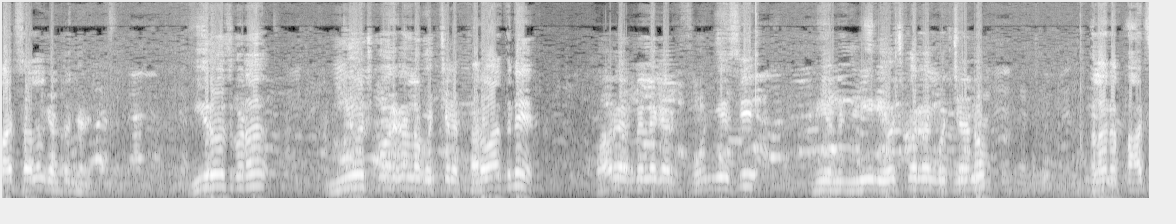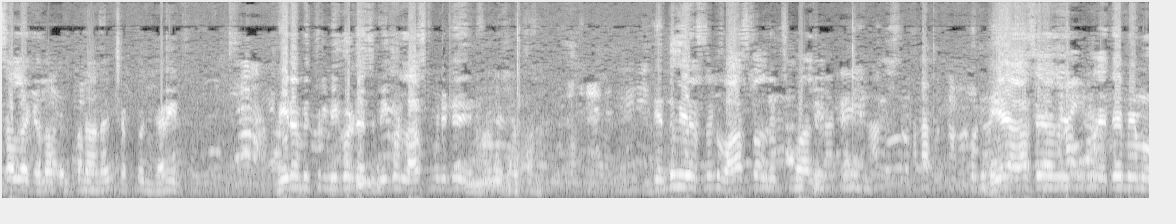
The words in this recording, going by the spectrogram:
పాఠశాలలకు వెళ్తాం జరిగింది ఈ రోజు కూడా నియోజకవర్గంలోకి వచ్చిన తర్వాతనే గౌరవ ఎమ్మెల్యే గారికి ఫోన్ చేసి మీ మీ నియోజకవర్గానికి వచ్చాను. ఫలానా పాఠశాలలోకి ఎలా వెళ్తున్నానని చెప్పడం జరిగింది. మీడియా మిత్రులు మీకు కూడా తెలుసు మీకు కూడా లాస్ట్ మినిట్ ఇన్ఫర్మేషన్ వస్తుంది ఇది ఎందుకు చేస్తుంటే వాస్తవాలు తెలుసుకోవాలి. ఏ ఆశయాలు అయితే మేము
